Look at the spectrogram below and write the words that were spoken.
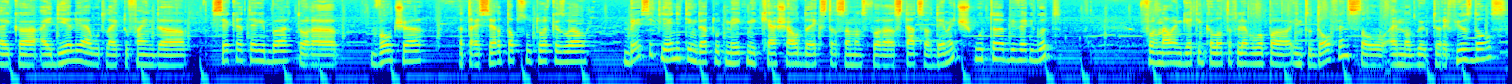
Like, uh, ideally I would like to find a secretary bird or a vulture a Triceratops would work as well. Basically anything that would make me cash out the extra summons for uh, stats or damage would uh, be very good. For now I'm getting a lot of level up uh, into dolphins, so I'm not going to refuse those.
